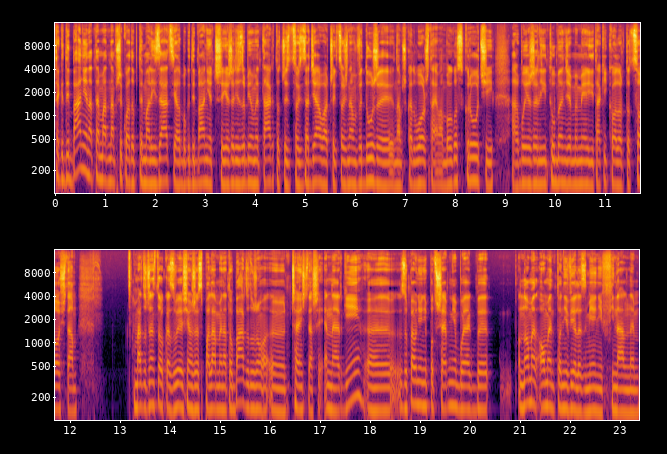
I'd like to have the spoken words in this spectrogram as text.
te gdybanie na temat na przykład optymalizacji albo gdybanie, czy jeżeli zrobimy tak, to czy coś zadziała, czy coś nam wydłuży na przykład watch time, albo go skróci, albo jeżeli tu będziemy mieli taki kolor, to coś tam. bardzo często okazuje się, że spalamy na to bardzo dużą y, część naszej energii, y, zupełnie niepotrzebnie, bo jakby nomen omen to niewiele zmieni w finalnym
